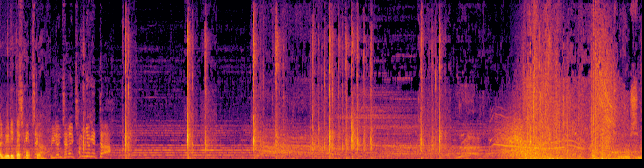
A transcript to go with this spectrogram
이거를 미리 데리고 올게요. 훈련장을 점령했다. 조심해.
